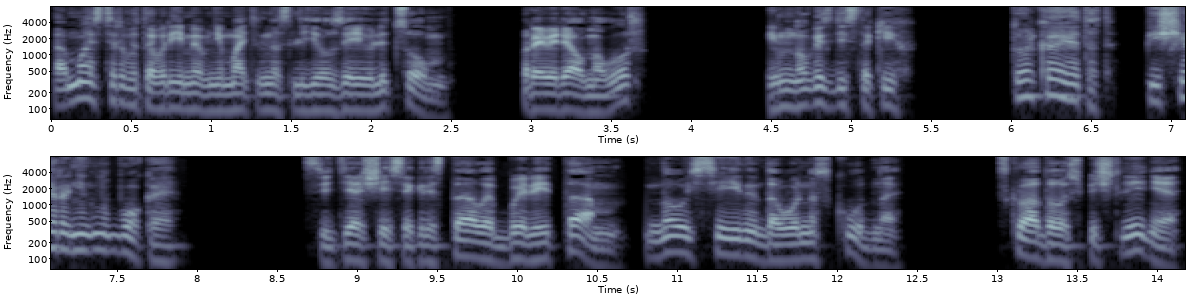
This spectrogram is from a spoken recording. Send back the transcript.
А мастер в это время внимательно следил за ее лицом. Проверял на ложь. «И много здесь таких?» «Только этот. Пещера неглубокая». Светящиеся кристаллы были и там, но усеяны довольно скудно. Складывалось впечатление,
